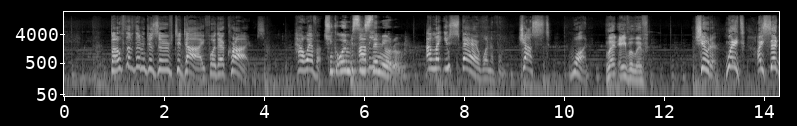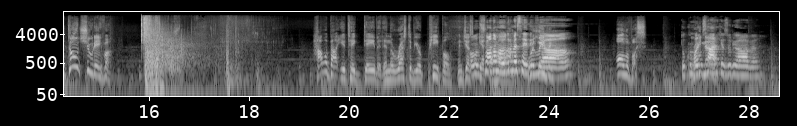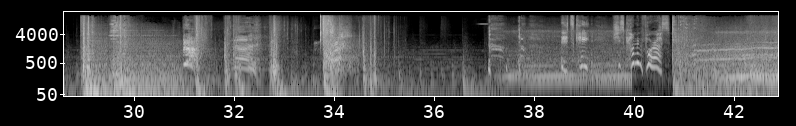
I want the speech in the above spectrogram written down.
Both of them deserve to die for their crimes. However, Çünkü oyun bitsin istemiyorum. I'll let you spare one of them. Just one. Let Ava live. Shoot her. Wait! I said don't shoot Ava! How about you take David and the rest of your people and just Oğlum get şu adamı öldürmeseydik We're ya. All of us. Dokunduğumuz Right now. herkes ölüyor abi. It's Kate. She's coming for us.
